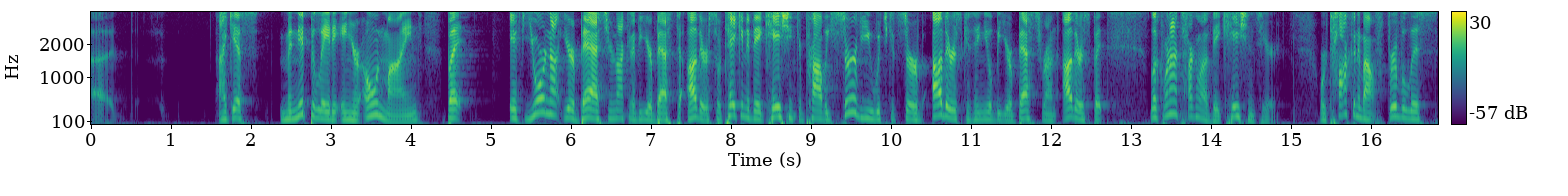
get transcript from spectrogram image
uh, I guess manipulate it in your own mind, but if you're not your best, you're not going to be your best to others. So taking a vacation could probably serve you, which could serve others because then you'll be your best around others. But look, we're not talking about vacations here. We're talking about frivolous,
